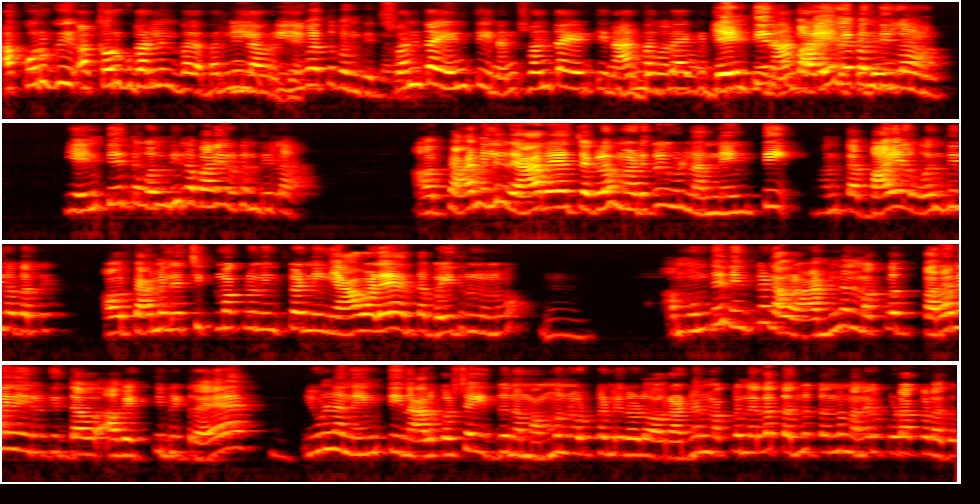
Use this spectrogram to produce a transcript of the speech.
ಆ ಕೊರ್ಗು ಆ ಕೊರ್ಗು ಬರ್ಲಿಲ್ಲ ಬರ್ಲಿಲ್ಲ ಅವ್ರಿಗೆ. ಇವತ್ತು ಬಂದಿಲ್ಲ. ಸ್ವಂತ ಹೆಂಡತಿ ನನ್ ಸ್ವಂತ ಹೆಂಡತಿ ನಾನ್ ಮದ್ವೆ ಆಗಿದ್ದೆ ಹೆಂಡ್ತಿ ಅಂತ ಬಾಯಲ್ಲೇ ಬಂದಿಲ್ಲ. ಹೆಂಡತಿ. ಅಂತ ಒಂದಿನ ಬಾಯಲ್ಲಿ ಬಂದಿಲ್ಲ. ಅವ್ರ ಫ್ಯಾಮಿಲಿ ಯಾರೇ ಜಗಳ ಮಾಡಿದ್ರು ಇವಳು ನನ್ನ ಹೆಂಡತಿ ಅಂತ ಬಾಯಲ್ಲಿ ಒಂದಿನ ಬರ್ಲಿ. ಅವ್ರ ಫ್ಯಾಮಿಲಿ ಚಿಕ್ಕ ಮಕ್ಳು ನಿಂತ್ಕೊಂಡು ನೀನ್ ಯಾವಳೆ ಅಂತ ಬೈದ್ರು ಮುಂದೆ ನಿಂತ್ಕೊಂಡು ಅವ್ರ ಅಣ್ಣನ ಮಕ್ಳ ಪರನೇ ನಿಲ್ತಿದ್ದ ಆ ವ್ಯಕ್ತಿ ಬಿಟ್ರೆ ಇವಳನ್ನ ನೆಂಟಿ ನಾಲ್ಕು ವರ್ಷ ಇದ್ದು ನಮ್ಮ ಅಮ್ಮನ್ ನೋಡ್ಕೊಂಡಿರೋಳು ಅವ್ರ ಅಣ್ಣನ ಮಕ್ಳನ್ನೆಲ್ಲ ತಂದು ತಂದು ಮನೇಲಿ ಕೂಡಾಕೊಳ್ಳೋದು.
